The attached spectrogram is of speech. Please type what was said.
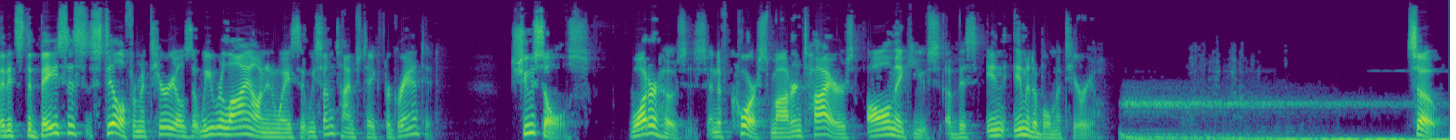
that it's the basis still for materials that we rely on in ways that we sometimes take for granted. Shoe soles, water hoses, and of course, modern tires all make use of this inimitable material. So,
